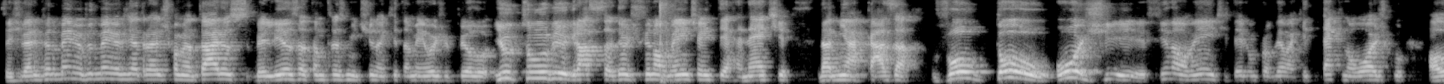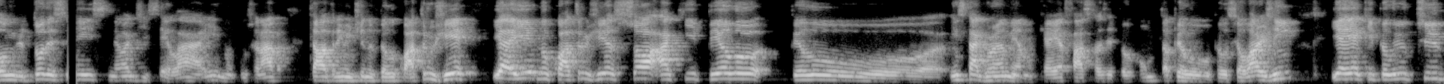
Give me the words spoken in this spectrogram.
Vocês estiverem vendo bem, me ouvindo bem, me avisem através dos comentários. Beleza? Estamos transmitindo aqui também hoje pelo YouTube. Graças a Deus, finalmente a internet da minha casa voltou hoje, finalmente. Teve um problema aqui tecnológico ao longo de todo esse mês, negócio de, sei lá, aí não funcionava. Estava transmitindo pelo 4G, e aí no 4G só aqui pelo, pelo Instagram mesmo, que aí é fácil fazer pelo computador, pelo, pelo celularzinho, e aí aqui pelo YouTube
